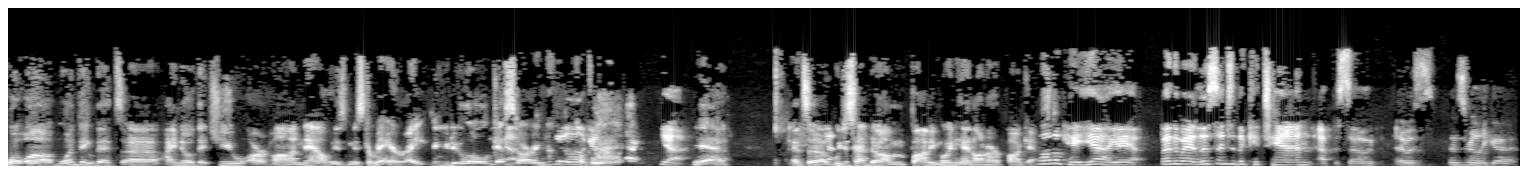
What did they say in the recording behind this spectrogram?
Well, uh, one thing that uh, I know that you are on now is Mr. Mayor, right? And you do a little guest Yeah, starring. I did a little guest- Yeah. Yeah, that's uh, Yeah. we just had um, Bobby Moynihan on our podcast. Oh, okay. Yeah, yeah, yeah. By the way, I listened to the Kattan episode. It was it was really good.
